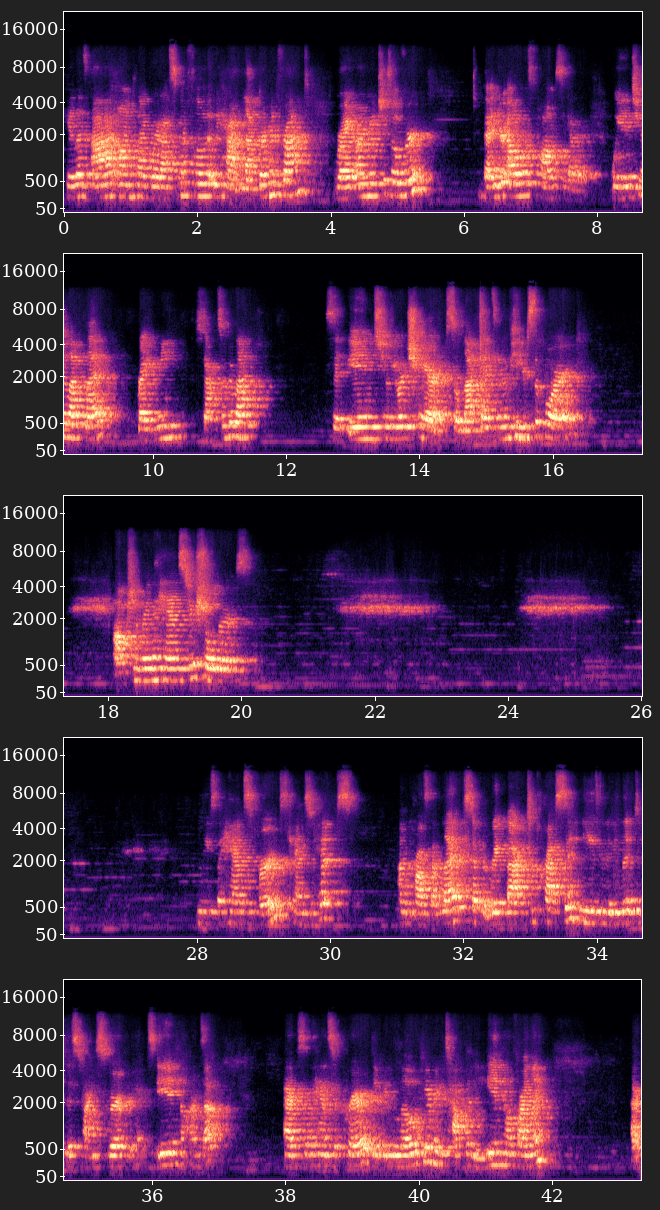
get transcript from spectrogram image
Okay, let's add on to that Garudasana flow that we had. Left arm in front, right arm reaches over. Bend your elbows, palms together. Weight into your left leg, right knee stacks over left. Sit into your chair. So left leg's gonna be your support. Option, bring the hands to your shoulders. Release the hands first, hands to hips. Uncross that leg, step it right back to crescent. Knees gonna be lifted this time, square your hips. Inhale, arms up. Exhale, hands to prayer, dipping low here, maybe tap the knee. Inhale, finally.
